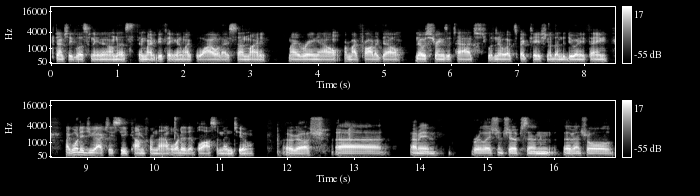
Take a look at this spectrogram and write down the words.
potentially listening in on this, they might be thinking like, why would I send my my ring out or my product out, no strings attached, with no expectation of them to do anything? Like, what did you actually see come from that? What did it blossom into? Oh gosh, uh, I mean, relationships and eventual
